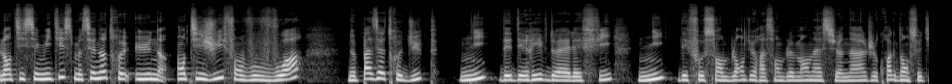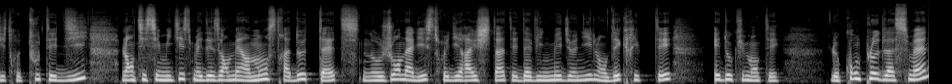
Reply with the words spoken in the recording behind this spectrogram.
L'antisémitisme, c'est notre une. Anti-juif, on vous voit, ne pas être dupe ni des dérives de LFI, ni des faux semblants du Rassemblement national. Je crois que dans ce titre, tout est dit. L'antisémitisme est désormais un monstre à deux têtes. Nos journalistes Rudy Reichstadt et David Medioni l'ont décrypté et documenté. Le complot de la semaine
